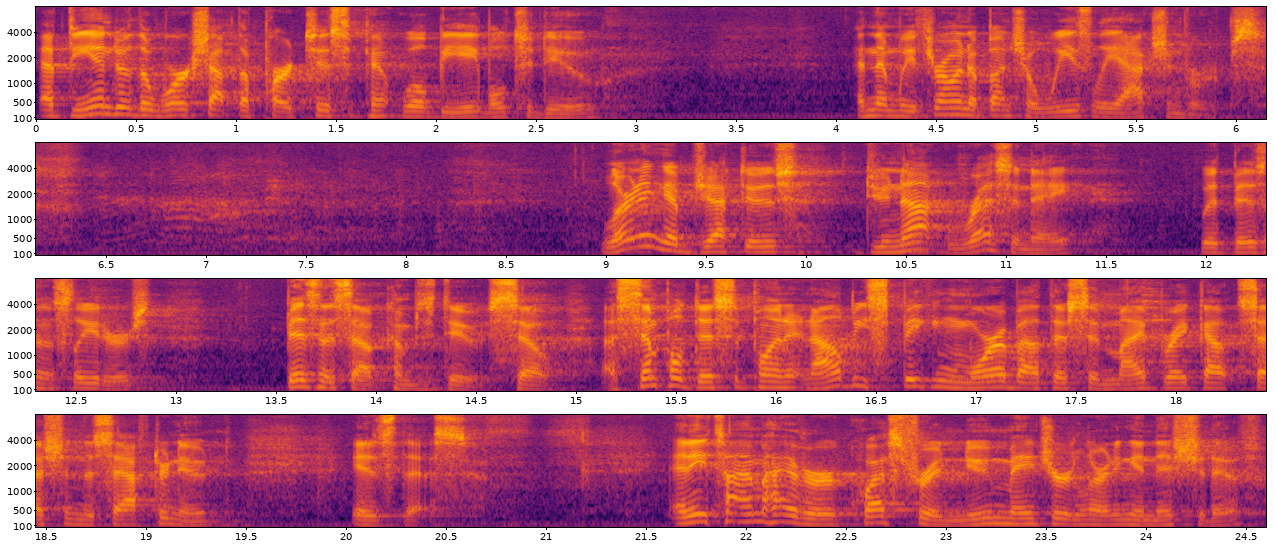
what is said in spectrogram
At the end of the workshop, the participant will be able to do and then we throw in a bunch of Weasley action verbs. Learning objectives do not resonate with business leaders. Business outcomes do. So, a simple discipline, and I'll be speaking more about this in my breakout session this afternoon, is this. Anytime I have a request for a new major learning initiative,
